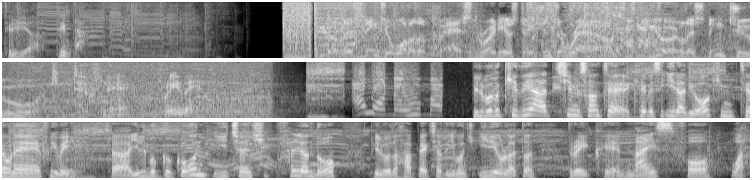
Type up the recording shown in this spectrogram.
들려드립니다. You're listening to one of the best radio stations around. You're listening to 김태훈의 Freeway. 빌보드 Kid의 아침 선택 KBS 2라디오 김태훈의 프리웨이 자 1부 끝곡은 2018년도 빌보드 핫백 차트 이번 주 1위에 올랐던 드레이크의 Nice for What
